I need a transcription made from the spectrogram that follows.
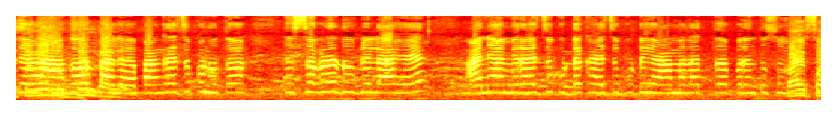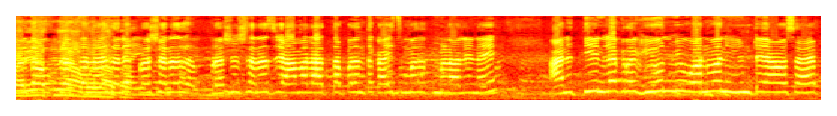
सगळं पांघरायचं पण होतं. ते सगळं डुबलेलं आहे. आणि आम्ही राहायचं कुठं खायचं कुठं हे आम्हाला आतापर्यंत सुविधा उपलब्ध नाही प्रशासन- प्रशासनाची आम्हाला आतापर्यंत काहीच मदत मिळाली नाही. आणि तीन लेकरं घेऊन मी वन वन हिंटे यावं साहेब.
